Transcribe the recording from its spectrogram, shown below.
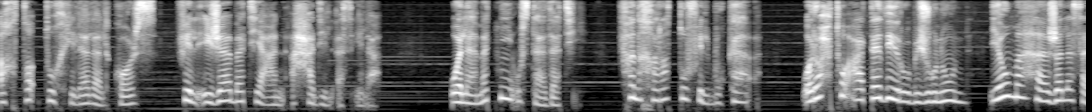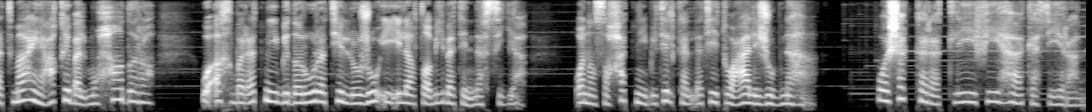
أخطأت خلال الكورس في الإجابة عن أحد الأسئلة. ولامتني أستاذتي فانخرطت في البكاء ورحت أعتذر بجنون يومها جلست معي عقب المحاضرة وأخبرتني بضرورة اللجوء إلى طبيبة نفسية ونصحتني بتلك التي تعالج ابنها وشكرت لي فيها كثيرا.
